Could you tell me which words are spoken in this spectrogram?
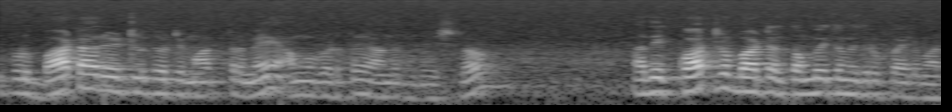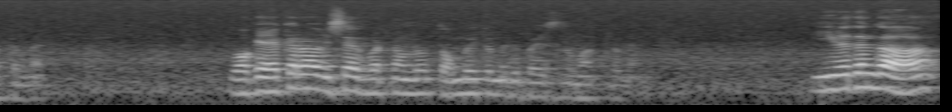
ఇప్పుడు బాటా రేట్లతోటి మాత్రమే అమ్మబడతాయి ఆంధ్రప్రదేశ్లో. అది క్వార్టర్ బాటల్ తొంభై తొమ్మిది రూపాయలు మాత్రమే. ఒక ఎకరా విశాఖపట్నంలో తొంభై తొమ్మిది పైసలు మాత్రమే. ఈ విధంగా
